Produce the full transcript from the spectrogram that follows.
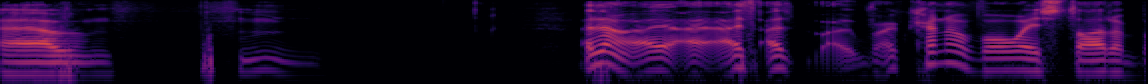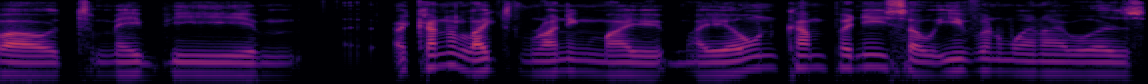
Um, hmm. I don't know. I I I I I kind of always thought about maybe um, I kind of liked running my my own company. So even when I was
